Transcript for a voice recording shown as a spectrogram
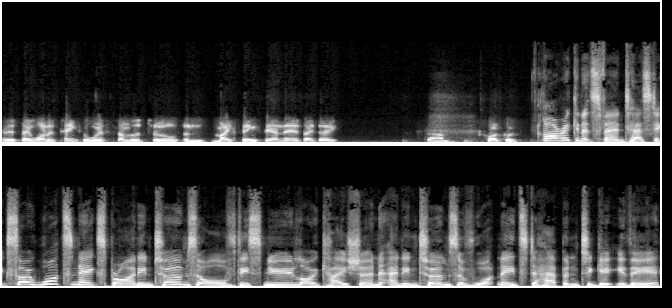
And if they want to tinker with some of the tools and make things down there, they do. It's, um, it's quite good. I reckon it's fantastic. So, what's next, Brian, in terms of this new location and in terms of what needs to happen to get you there?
